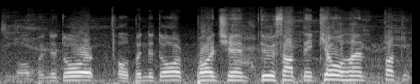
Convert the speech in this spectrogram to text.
dear. Open the door. Open the door. Punch him. Do something. Kill him. Fucking.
